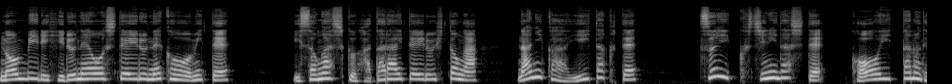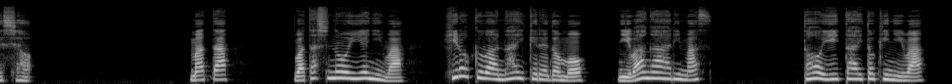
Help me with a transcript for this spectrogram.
のんびり昼寝をしている猫を見て、忙しく働いている人が何か言いたくて、つい口に出してこう言ったのでしょう。また、私の家には広くはないけれども庭があります。と言いたいときには、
